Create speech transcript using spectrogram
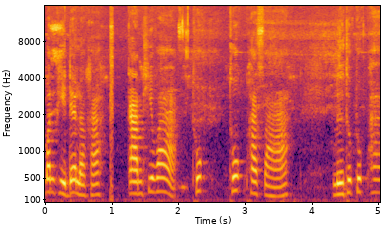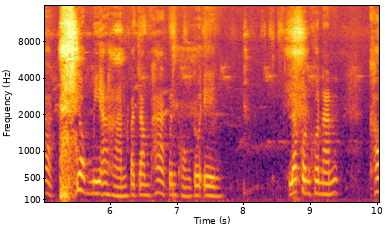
มันผิดได้เหรอคะ การที่ว่าทุกทุกภาษา หรือทุกๆภาคย่อมมีอาหารประจำภาคเป็นของตัวเอง และคนคนนั้นเขา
